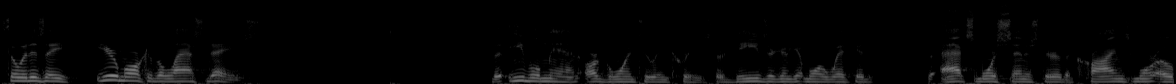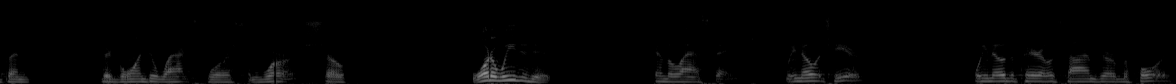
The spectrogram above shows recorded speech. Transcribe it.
So it is a earmark of the last days that evil men are going to increase. Their deeds are going to get more wicked, their acts more sinister, their crimes more open. They're going to wax worse and worse. So, what are we to do in the last days? We know it's here. We know the perilous times are before us.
